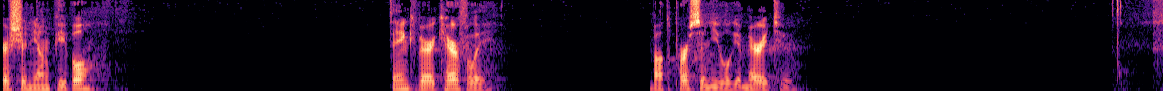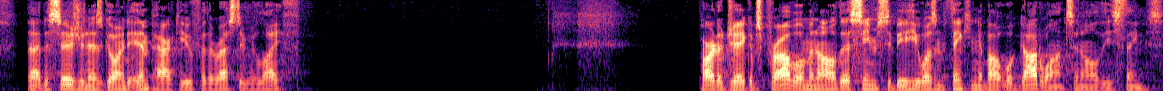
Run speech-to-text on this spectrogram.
Christian young people, think very carefully about the person you will get married to. That decision is going to impact you for the rest of your life. Part of Jacob's problem in all this seems to be he wasn't thinking about what God wants in all these things.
